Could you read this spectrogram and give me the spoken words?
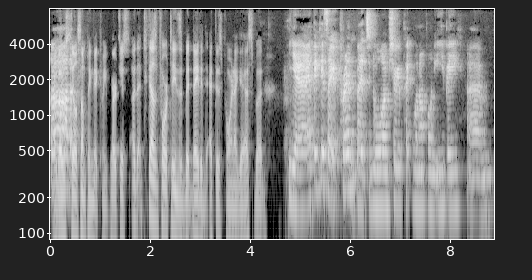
Are those uh, still something that can be purchased? Uh, 2014 is a bit dated at this point, I guess, but yeah, I think it's out of print. But you know, I'm sure you pick one up on eBay. Um,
